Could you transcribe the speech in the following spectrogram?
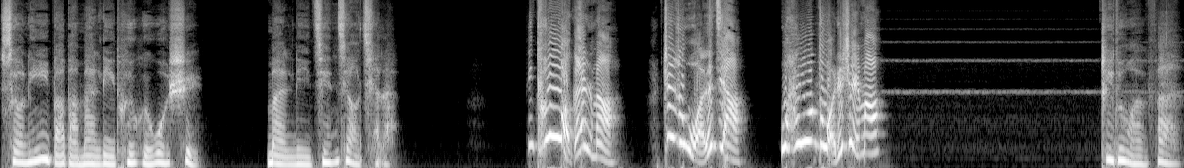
小林一把把曼丽推回卧室，曼丽尖叫起来：“你推我干什么？这是我的家，我还用躲着谁吗？”这顿晚饭，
